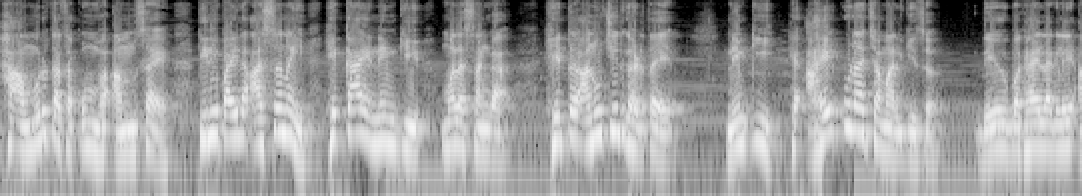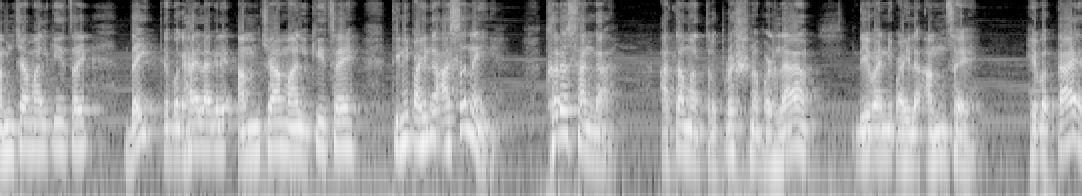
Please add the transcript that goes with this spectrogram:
हा अमृताचा कुंभ आमचा आहे. तिने पाहिलं असं नाही. हे काय नेमकी? मला सांगा. हे तर अनुचित घडतंय. नेमकी हे आहे कुणाच्या मालकीचं? देव बघायला लागले आमच्या मालकीचं आहे. दैत्य बघायला लागले आमच्या मालकीचं आहे. तिने पाहिलं असं नाही. खरंच सांगा आता मात्र प्रश्न पडला देवांनी पाहिलं आमचं आहे. हे बघतायत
